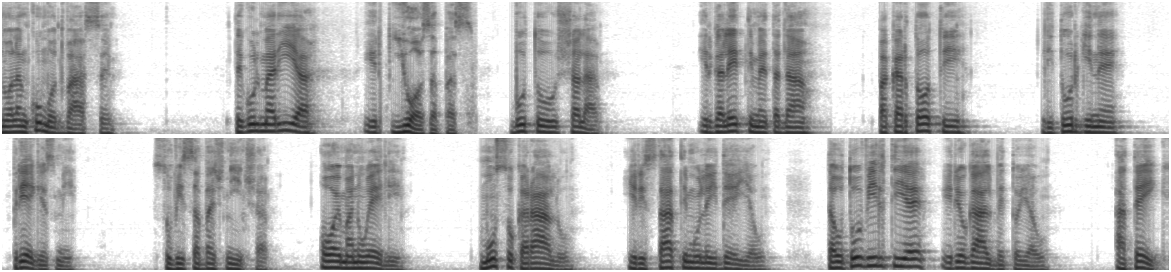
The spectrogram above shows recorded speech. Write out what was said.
nuolankumo dvasę. Tegul Marija ir Juozapas būtų šalia. Ir galėtume tada pakartoti liturginę priegesmį su visa bažnyčia. O Emanueli, mūsų karalių ir įstatymų leidėjau, tautų viltyje ir jo gelbėtojau, ateik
